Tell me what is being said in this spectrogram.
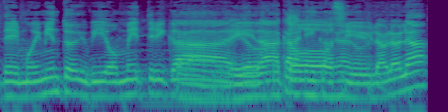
de movimiento y biométrica y datos claro. y bla, bla, bla.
